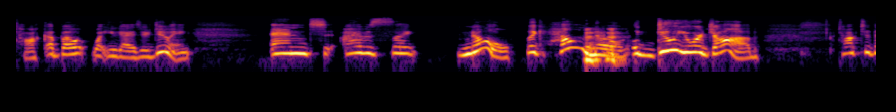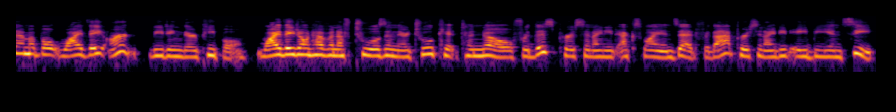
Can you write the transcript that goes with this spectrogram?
talk about what you guys are doing. And I was like, no, like, hell no, like, do your job. Talk to them about why they aren't leading their people, why they don't have enough tools in their toolkit to know for this person, I need X, Y, and Z. For that person, I need A, B, and C.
